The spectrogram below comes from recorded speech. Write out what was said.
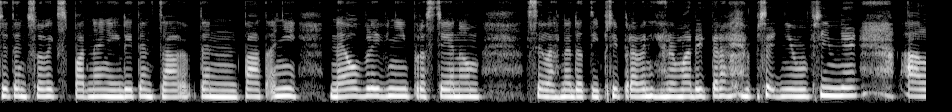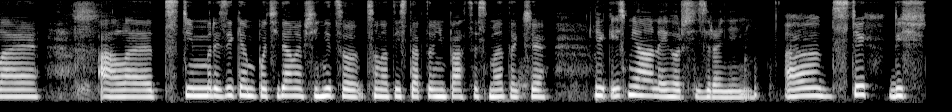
že ten člověk spadne, někdy ten, ten pád ani neovlivní, prostě jenom si lehne do té připravené hromady, která je před ním upřímně, ale, ale s tím rizikem počítáme všichni, co, co na té startovní pásce jsme, takže... Jaký jsi měla nejhorší zranění? A z těch, když...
